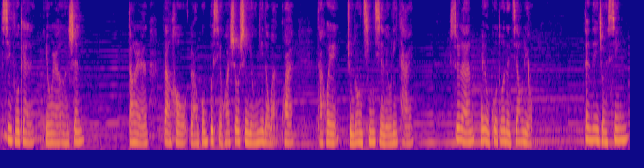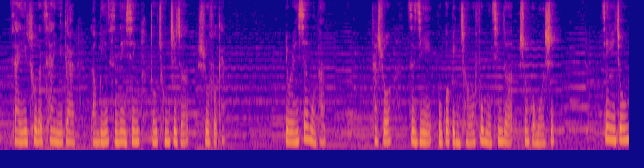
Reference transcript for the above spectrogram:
幸福感油然而生。当然，饭后老公不喜欢收拾油腻的碗筷。他会主动清洗琉璃台，虽然没有过多的交流，但那种心在一处的参与感，让彼此内心都充斥着舒服感。有人羡慕他，他说自己不过秉承了父母亲的生活模式，记忆中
